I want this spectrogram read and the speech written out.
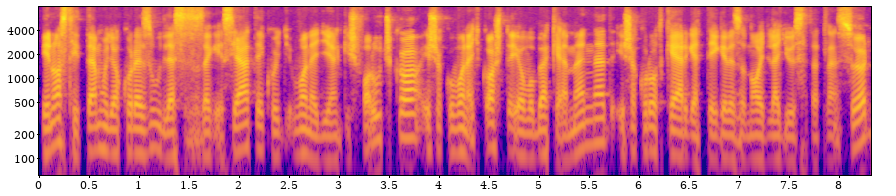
én azt hittem, hogy akkor ez úgy lesz ez az egész játék, hogy van egy ilyen kis falucska, és akkor van egy kastély, ahol be kell menned, és akkor ott kerget téged ez a nagy legyőzhetetlen szörny,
